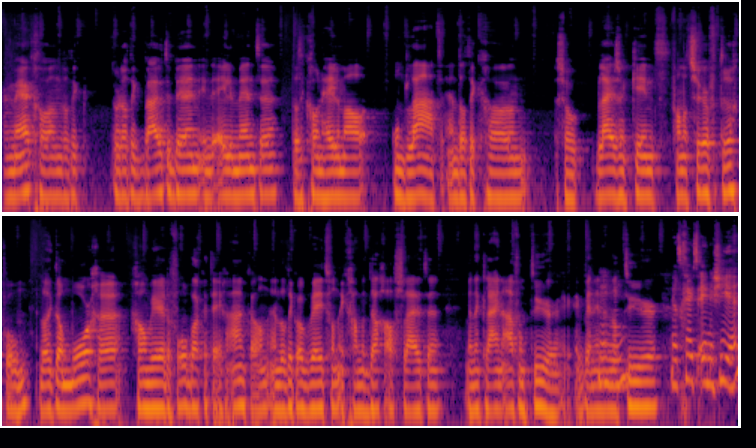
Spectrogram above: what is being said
Ik merk gewoon dat ik, doordat ik buiten ben in de elementen, dat ik gewoon helemaal ontlaat. En dat ik gewoon zo blij als een kind van het surfen terugkom. En dat ik dan morgen gewoon weer de volbakken tegenaan kan. En dat ik ook weet van ik ga mijn dag afsluiten met een klein avontuur. Ik ben in de Mhm. natuur. Dat geeft energie, hè?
